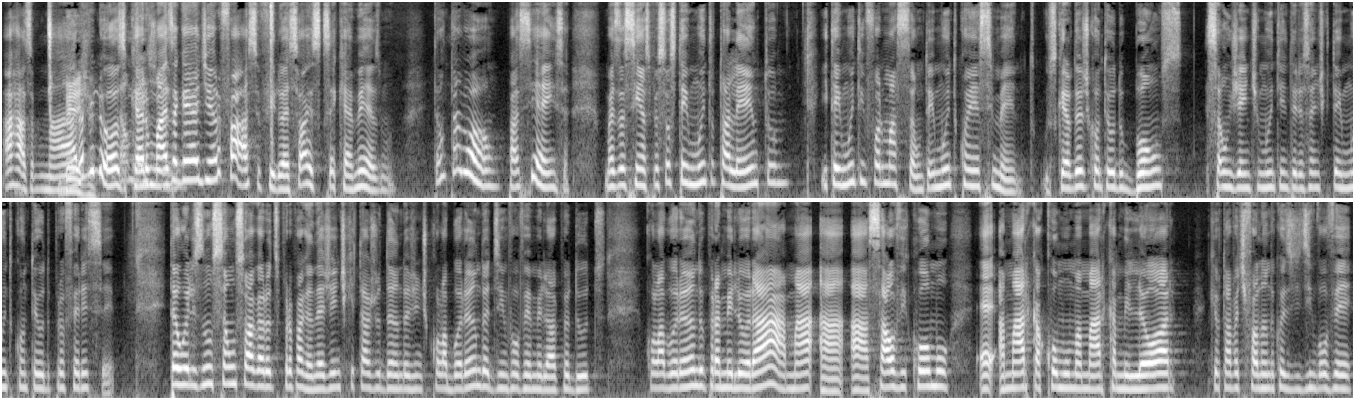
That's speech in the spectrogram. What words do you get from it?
arrasa. Maravilhoso. Um Quero beijinho. mais é ganhar dinheiro fácil, filho. É só isso que você quer mesmo? Então tá bom, paciência. Mas assim, as pessoas têm muito talento e têm muita informação, têm muito conhecimento. Os criadores de conteúdo bons são gente muito interessante que tem muito conteúdo para oferecer. Então, eles não são só garotos propaganda, é gente que está ajudando a gente, colaborando a desenvolver melhor produtos, colaborando para melhorar a, a, a Salve como é, a marca como uma marca melhor. Que eu estava te falando coisa de desenvolver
